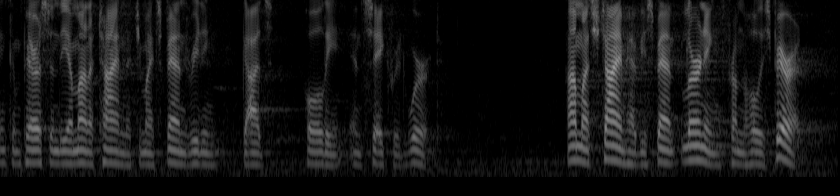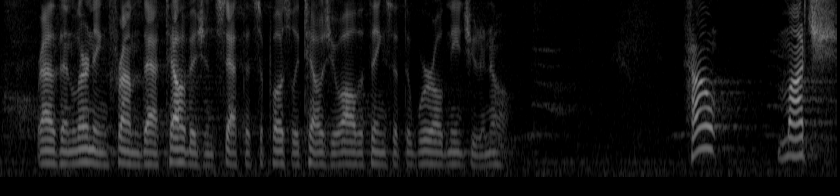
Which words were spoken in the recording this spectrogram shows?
in comparison to the amount of time that you might spend reading God's holy and sacred word? How much time have you spent learning from the Holy Spirit rather than learning from that television set that supposedly tells you all the things that the world needs you to know. How much,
